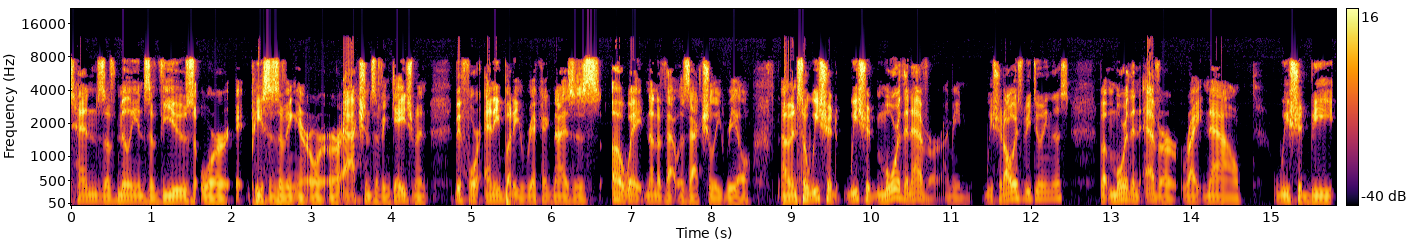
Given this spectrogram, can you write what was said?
tens of millions of views or pieces of or, or actions of engagement before anybody recognizes oh wait none of that was actually real. Um, and so we should we should more than ever i mean we should always be doing this but more than ever right now we should be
